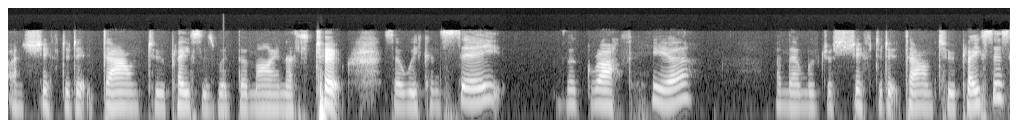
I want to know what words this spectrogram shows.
and shifted it down to places with the minus 2 so we can see the graph here and then we've just shifted it down two places.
